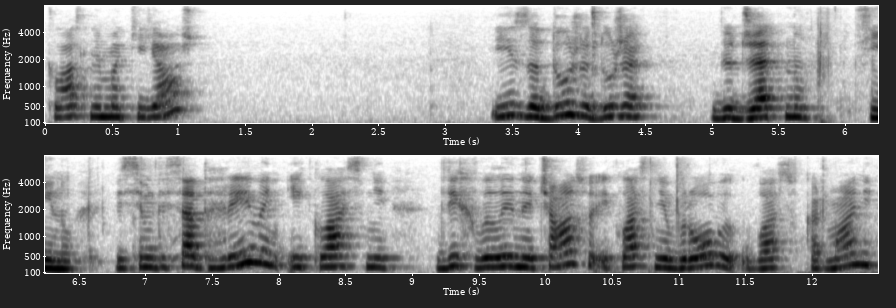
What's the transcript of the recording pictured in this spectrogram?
класний макіяж і за дуже-дуже бюджетну ціну. 80 гривень і класні 2 хвилини часу, і класні брови у вас в кармані.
